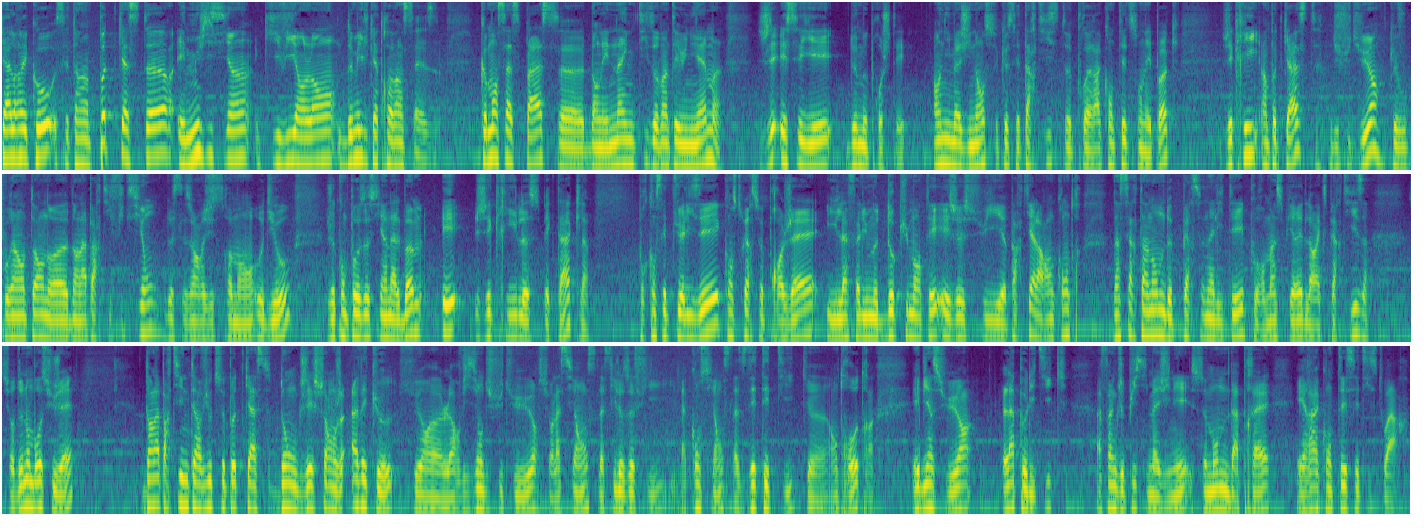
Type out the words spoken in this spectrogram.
Calreco, c'est un podcasteur et musicien qui vit en l'an 2096. Comment ça se passe euh, dans les 90s au 21e J'ai essayé de me projeter en imaginant ce que cet artiste pourrait raconter de son époque. J'écris un podcast du futur que vous pourrez entendre dans la partie fiction de ces enregistrements audio. Je compose aussi un album et j'écris le spectacle. Pour conceptualiser, construire ce projet, il a fallu me documenter et je suis parti à la rencontre d'un certain nombre de personnalités pour m'inspirer de leur expertise sur de nombreux sujets. Dans la partie interview de ce podcast, donc, j'échange avec eux sur euh, leur vision du futur, sur la science, la philosophie, la conscience, la zététique, euh, entre autres, et bien sûr, la politique, afin que je puisse imaginer ce monde d'après et raconter cette histoire.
